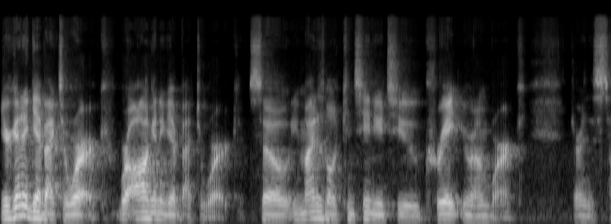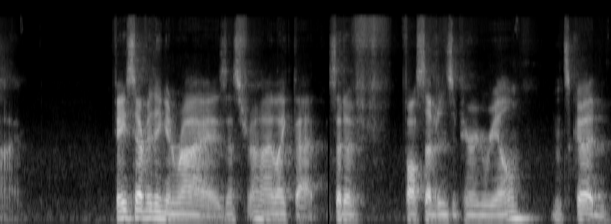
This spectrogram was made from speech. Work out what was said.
You're going to get back to work. We're all going to get back to work. So you might as well continue to create your own work during this time. Face everything and rise. That's oh, I like that. Instead of false evidence appearing real. That's good.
